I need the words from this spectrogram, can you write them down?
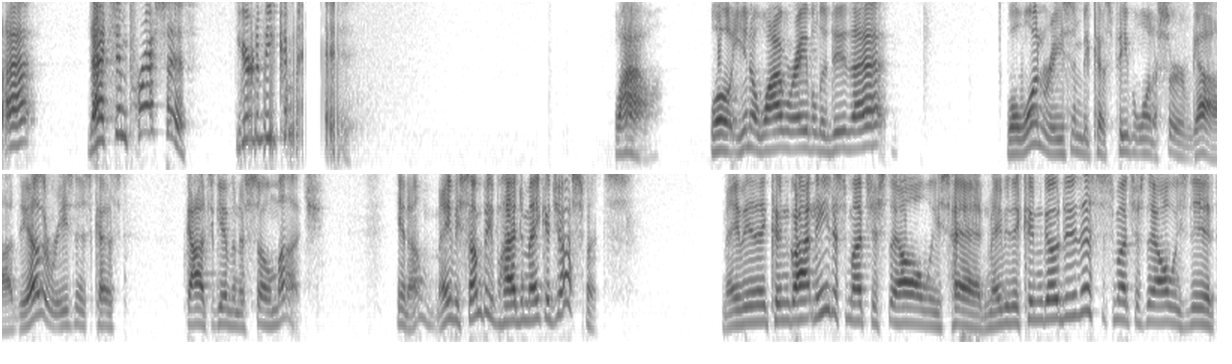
the that that's impressive. You're to be committed. Wow. Well, you know why we're able to do that? Well, one reason because people want to serve God. The other reason is because God's given us so much. You know, maybe some people had to make adjustments. Maybe they couldn't go out and eat as much as they always had. Maybe they couldn't go do this as much as they always did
